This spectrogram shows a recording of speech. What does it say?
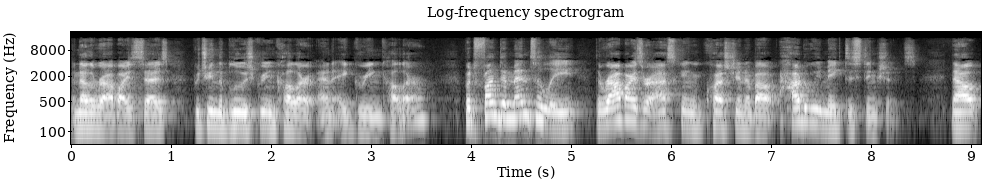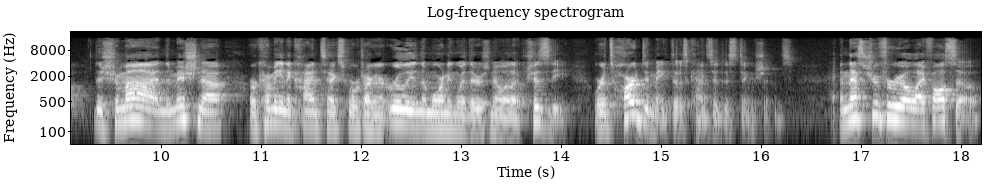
Another rabbi says between the bluish green color and a green color. But fundamentally, the rabbis are asking a question about how do we make distinctions. Now, the Shema and the Mishnah are coming in a context where we're talking early in the morning where there's no electricity, where it's hard to make those kinds of distinctions. And that's true for real life also.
